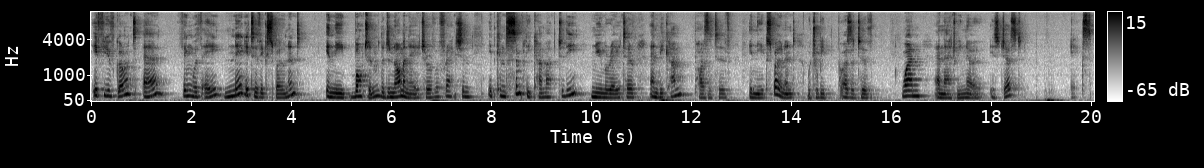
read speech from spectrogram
if you've got a thing with a negative exponent in the bottom, the denominator of a fraction, it can simply come up to the numerator and become positive in the exponent, which will be positive 1, and that we know is just x.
